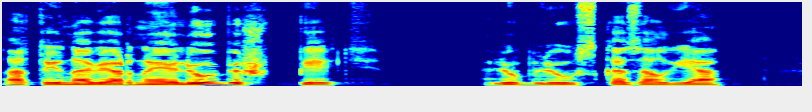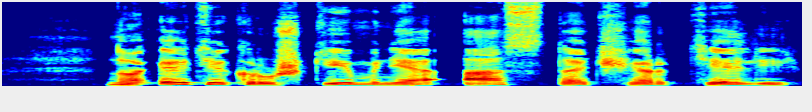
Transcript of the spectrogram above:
а ты, наверное, любишь петь? Люблю, сказал я. Но эти кружки мне осточертели,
